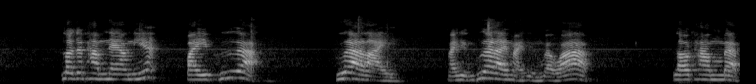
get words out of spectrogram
ำเราจะทำแนวเนี้ยไปเพื่อเพื่ออะไร หมายถึงเพื่ออะไรหมายถึงแบบว่า เราทำแบบ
